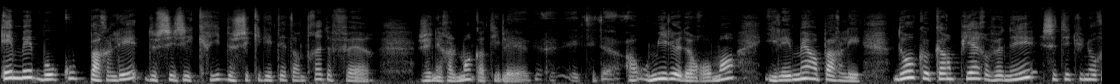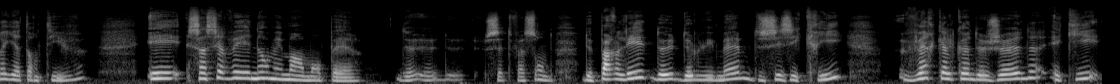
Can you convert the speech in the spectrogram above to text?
aimait beaucoup parler de ses écrits, de ce qu'il était en train de faire. Généralement, quand il était au milieu d'un roman, il aimait en parler. Donc, quand Pierre venait, c'était une oreille attentive et ça servait énormément à mon père. De, cette façon de, parler de, lui-même, de ses écrits, vers quelqu'un de jeune et qui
